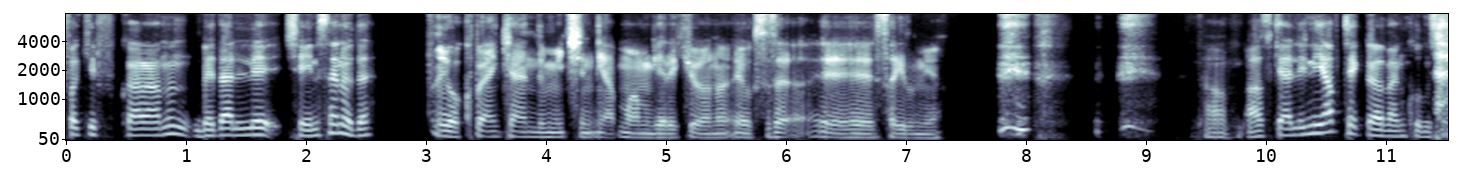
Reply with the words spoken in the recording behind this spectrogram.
fakir fukaranın bedelli şeyini sen öde. Yok ben kendim için yapmam gerekiyor onu. Yoksa eee, sayılmıyor. Tamam. Askerliğini yap tekrardan konuşalım.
